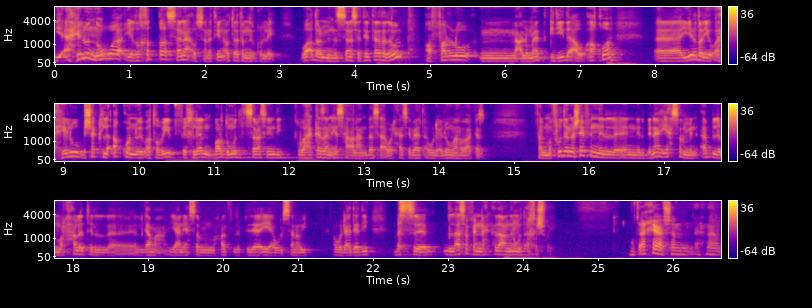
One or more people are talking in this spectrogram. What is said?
يأهله إن هو يتخطى سنة أو سنتين أو ثلاثة من الكلية. وأقدر من السنة سنتين ثلاثة دول أوفر له معلومات جديدة أو أقوى آه، يقدر يؤهله بشكل أقوى إنه يبقى طبيب في خلال برضه مدة السبع سنين دي وهكذا نقيسها على الهندسة أو الحاسبات أو العلوم وهكذا فالمفروض أنا شايف إن إن البناء يحصل من قبل مرحلة ال- الجامعة يعني يحصل من مرحلة الابتدائي أو الثانوي أو الإعدادي. بس للأسف إن إحنا ده عندنا متأخر شوية. متأخر عشان إحنا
